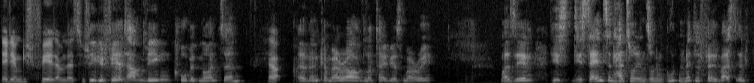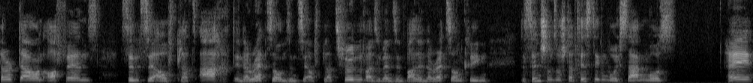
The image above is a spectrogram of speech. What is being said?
ja, die haben gefehlt am letzten Spiel. Die gefehlt haben wegen Covid-19. Ja. Alvin Kamara und Latavius Murray. Mal sehen. Die, die Saints sind halt so in so einem guten Mittelfeld, weißt In Third Down Offense sind sie auf Platz 8, in der Red Zone sind sie auf Platz 5, also wenn sie den Ball in der Red Zone kriegen. Das sind schon so Statistiken, wo ich sagen muss, hey,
